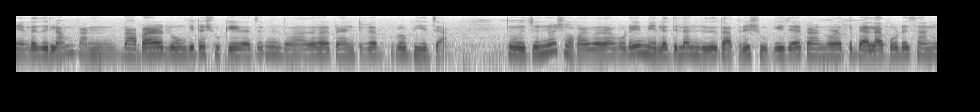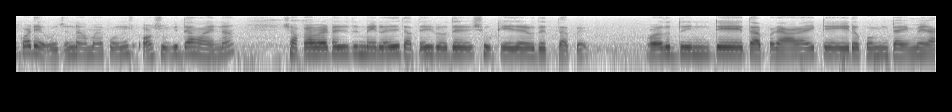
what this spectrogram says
মেলে দিলাম, কারণ বাবার লুঙ্গিটা শুকিয়ে গেছে, কিন্তু তোমার দাদাভাই প্যান্টটা পুরো ভেজা। তো ওই জন্য সকালবেলা করেই মেলে দিলাম, যদি তাড়াতাড়ি শুকিয়ে যায়, কারণ ওরা তো বেলা করে স্নান করে, ওই জন্য আমার কোনো অসুবিধা হয় না। সকালবেলাটা যদি মেলে দিই, তাড়াতাড়ি রোদে শুকিয়ে যায় রোদের তাপে। ওরা তো তিনটে তারপরে আড়াইটে, এরকম টাইমে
